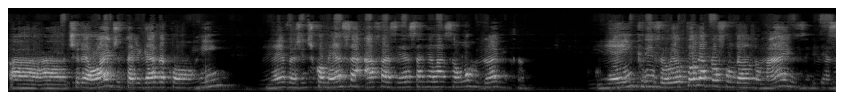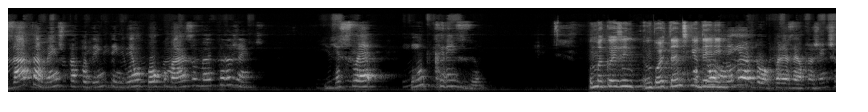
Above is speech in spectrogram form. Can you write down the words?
a tireoide está ligada com o rim, né? A gente começa a fazer essa relação orgânica. E é incrível. Eu estou me aprofundando mais exatamente para poder entender um pouco mais o meu interagente. Isso é incrível. Uma coisa importante que o Deni. O medo, por exemplo, a gente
